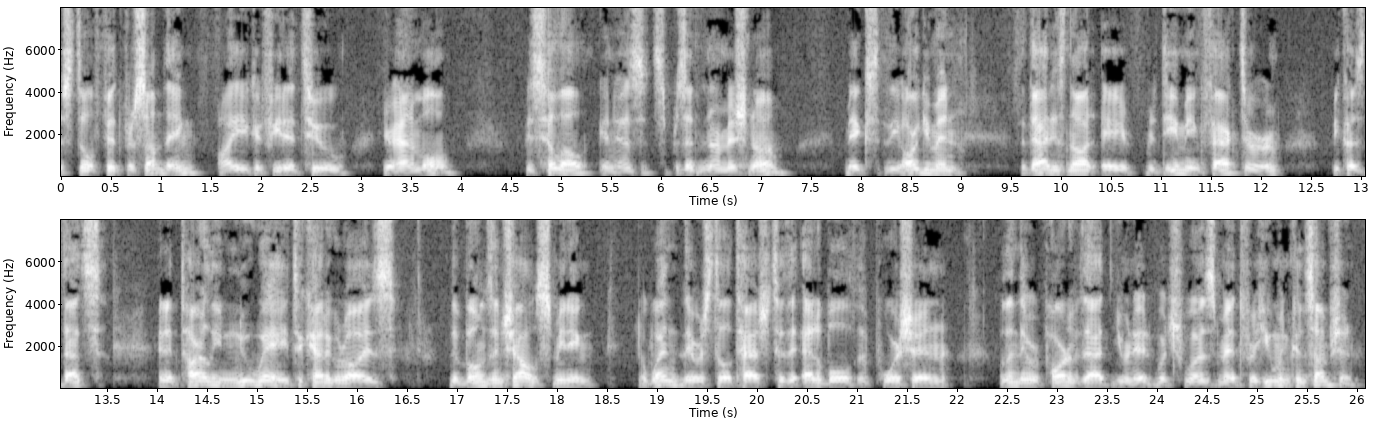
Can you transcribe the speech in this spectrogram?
still fit for something, i.e., you could feed it to your animal? Beis Hillel, again, as it's presented in our Mishnah, makes the argument that that is not a redeeming factor because that's an entirely new way to categorize the bones and shells, meaning when they were still attached to the edible portion, well, then they were part of that unit which was meant for human consumption.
